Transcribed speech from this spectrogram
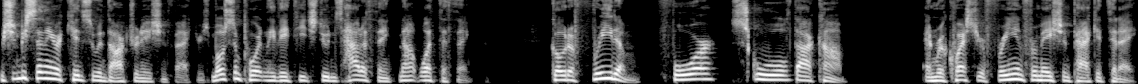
We shouldn't be sending our kids to indoctrination factories. Most importantly, they teach students how to think, not what to think. Go to freedomforschool.com and request your free information packet today.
